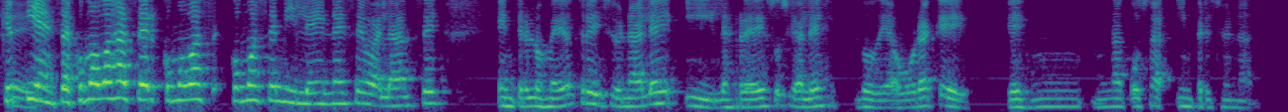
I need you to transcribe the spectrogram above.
¿qué piensas? ¿Cómo vas a hacer, cómo, vas, cómo hace Milena ese balance entre los medios tradicionales y las redes sociales, lo de ahora que, es una cosa impresionante?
